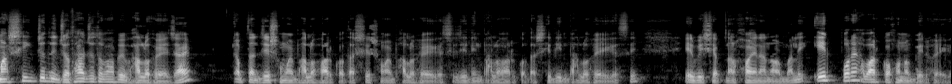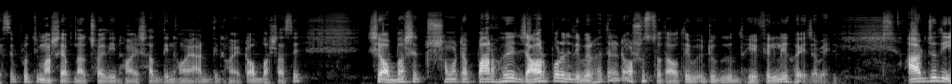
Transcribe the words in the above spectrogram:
মাসিক যদি যথাযথভাবে ভালো হয়ে যায়, আপনার যে সময় ভালো হওয়ার কথা, সে সময় ভালো হয়ে গেছে, যেদিন ভালো হওয়ার কথা, সেদিন ভালো হয়ে গেছে, এর বেশি আপনার হয় না নর্মালি এরপরে আবার কখনো বের হয়ে গেছে। প্রতি মাসে আপনার ছয় দিন হয়, সাত দিন হয়, আট দিন হয়, একটা অভ্যাস আছে। সে অভ্যাসের সময়টা পার হয়ে যাওয়ার পরে যদি বের হয়, তাহলে এটা অসুস্থতা, অতএব এটুকু ধুয়ে ফেললেই হয়ে যাবে। আর যদি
